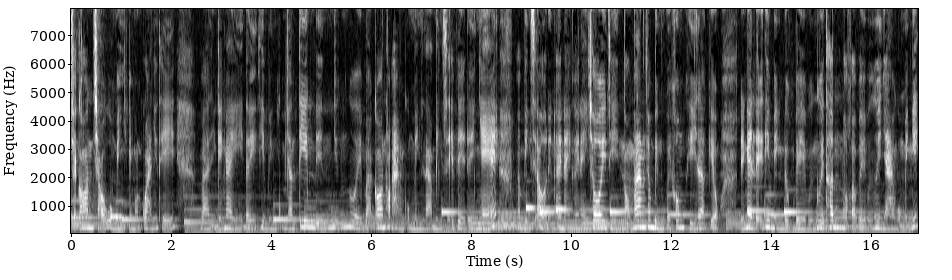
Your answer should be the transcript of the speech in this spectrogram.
trẻ con, cháu của mình những cái món quà như thế. Và những cái ngày đấy thì mình cũng nhắn tin đến những người bà con họ hàng của mình là mình sẽ về đấy nhé, và mình sẽ ở đến ngày này người này chơi. Thì nó mang cho mình một cái không khí là, kiểu, đến ngày lễ thì mình được về với người thân hoặc là về với người nhà của mình ý.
